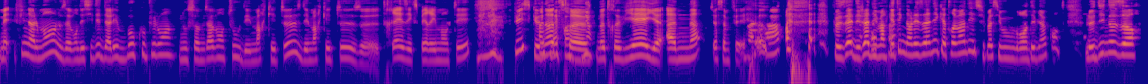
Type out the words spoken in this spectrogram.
Mais finalement, nous avons décidé d'aller beaucoup plus loin. Nous sommes avant tout des marketeuses, des marketeuses euh, très expérimentées, puisque Ah, notre, euh, notre vieille Anna, tu vois, ça me fait, Voilà. faisait déjà du marketing dans les années 90. Je sais pas si vous vous rendez bien compte. Le dinosaure,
